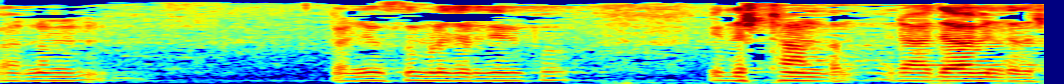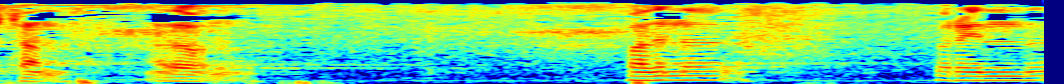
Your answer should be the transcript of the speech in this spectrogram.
കാരണം കഴിഞ്ഞ ദിവസം നമ്മൾ ചർച്ച ചെയ്തപ്പോൾ ഈ ദൃഷ്ടാന്തം രാജാവിന്റെ ദൃഷ്ടാന്തം അതാ വന്നത്. അപ്പം അതിൽ പറയുന്നത്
